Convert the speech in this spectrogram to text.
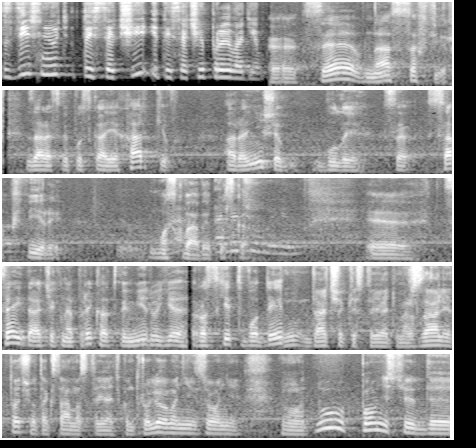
здійснюють тисячі і тисячі приладів. Е, Це в нас сафір. Зараз випускає Харків, а раніше були са- сапфіри. Москва випускала. Е, Цей датчик, наприклад, вимірює розхід води. Ну, датчики стоять в мерзалі, точно так само стоять в контрольованій зоні. От. Ну, повністю йде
